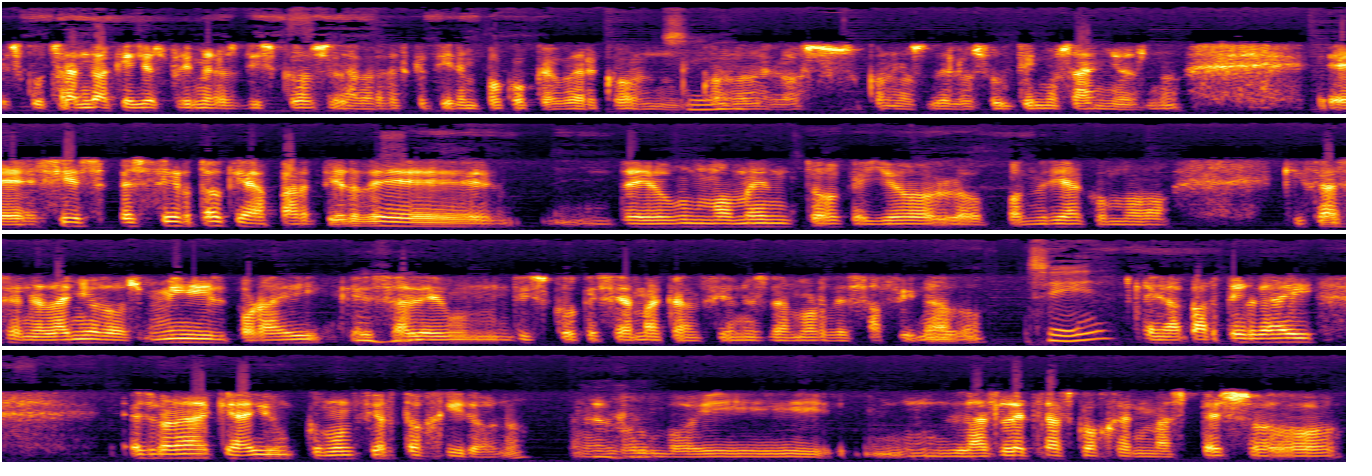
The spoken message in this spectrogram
escuchando aquellos primeros discos, la verdad es que tienen poco que ver con, con lo de los con los de los últimos años, ¿no? Eh, sí es, es cierto que a partir de, de un momento que yo lo pondría como quizás en el año 2000 por ahí que sale un disco que se llama Canciones de amor desafinado. Sí. Eh, a partir de ahí es verdad que hay un, como un cierto giro ¿no? en el rumbo y las letras cogen más peso,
